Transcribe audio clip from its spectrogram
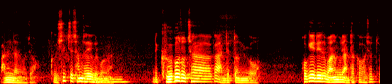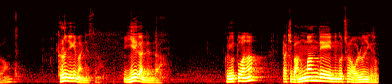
받는다는 거죠. 그 실제 참사역을 보면. 근데 그거조차가 안 됐던 거. 거기에 대해서 많은 분이 안타까워하셨죠. 그런 얘기를 많이 했어요. 이해가 안 된다. 그리고 또 하나 마치 망망대해 있는 것처럼 언론이 계속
